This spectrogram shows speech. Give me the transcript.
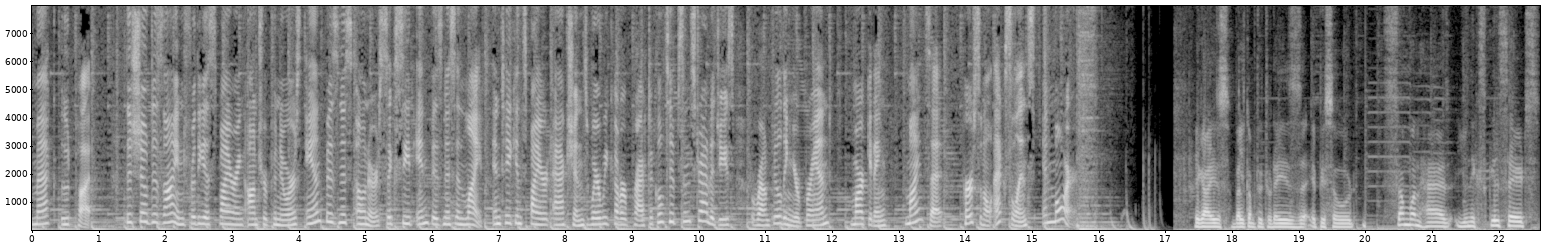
Mac Utpat. The show designed for the aspiring entrepreneurs and business owners succeed in business and life and take inspired actions where we cover practical tips and strategies around building your brand, marketing, mindset, personal excellence, and more. Hey guys, welcome to today's episode. Someone has unique skill sets.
